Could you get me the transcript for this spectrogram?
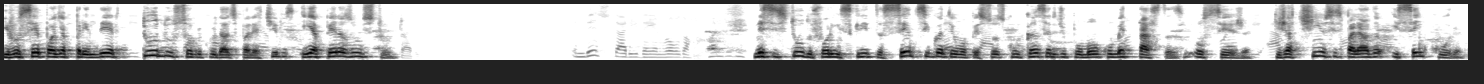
E você pode aprender tudo sobre cuidados paliativos em apenas um estudo. Nesse estudo foram inscritas 151 pessoas com câncer de pulmão com metástase, ou seja, que já tinham se espalhado e sem cura.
